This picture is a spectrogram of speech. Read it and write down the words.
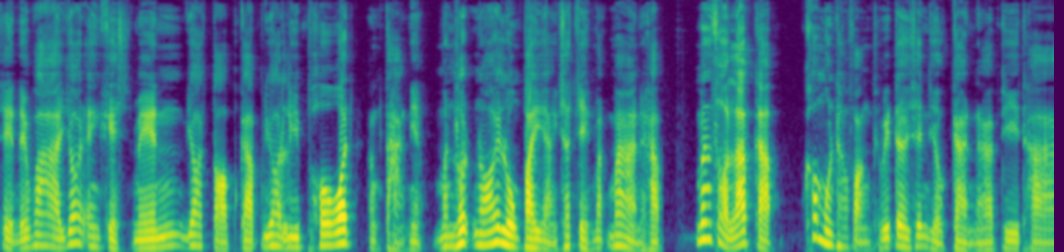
จะเห็นได้ว่ายอด engagement ยอดตอบกับยอด repost ต่างๆ เนี่ย มันลดน้อยลงไปอย่างชัดเจนมากๆ นะครับ มันสอดรับกับข้อมูลทางฝั่ง Twitter เช่นเดียวกันนะครับ ที่ทาง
